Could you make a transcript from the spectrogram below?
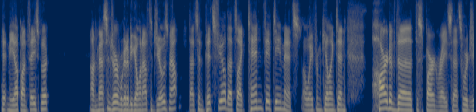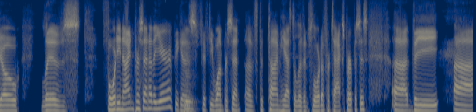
hit me up on Facebook, on Messenger. We're going to be going out to Joe's Mountain. That's in Pittsfield. That's like 10, 15 minutes away from Killington. Heart of the the Spartan race. That's where Joe lives 49% of the year because 51% of the time he has to live in Florida for tax purposes. Uh, the uh,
